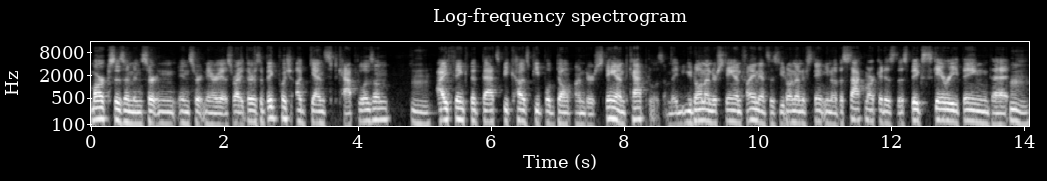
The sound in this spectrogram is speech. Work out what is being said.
Marxism in certain in certain areas, right? There's a big push against capitalism. Mm. I think that that's because people don't understand capitalism. They, you don't understand finances. You don't understand, you know, the stock market is this big scary thing that Mm.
